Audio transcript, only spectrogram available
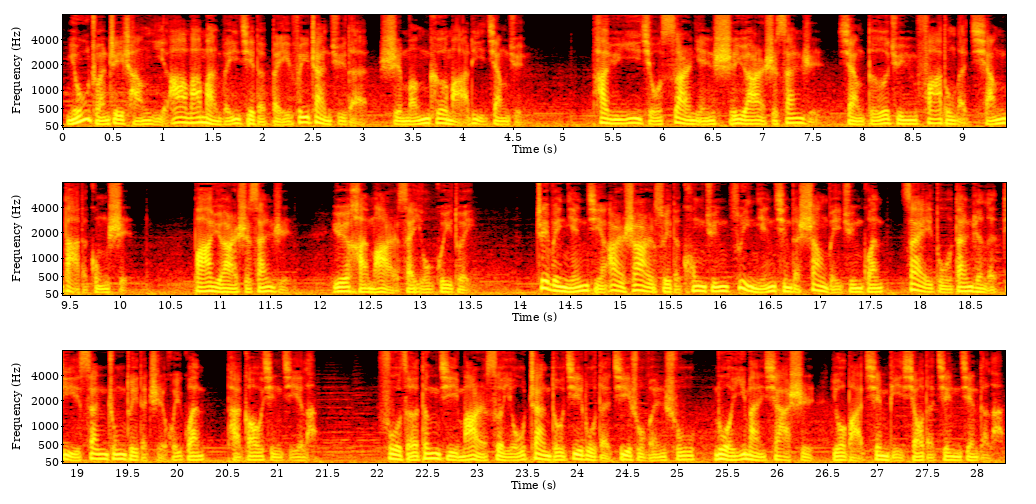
扭转这场以阿拉曼为界的北非战局的是蒙哥马利将军，他于1942年10月23日向德军发动了强大的攻势。8月23日，约翰·马尔塞尤归队，这位年仅22岁的空军最年轻的上尉军官再度担任了第三中队的指挥官，他高兴极了。负责登记马尔瑟尤战斗记录的技术文书诺伊曼下士又把铅笔削得尖尖的了，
